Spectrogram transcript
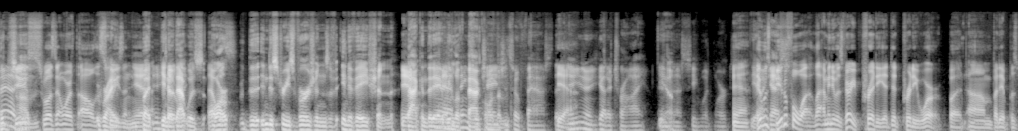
the Yeah. juice wasn't worth all the right. Yeah, but you know that was That our was- the industry's versions of innovation Yeah. back in the day, yeah, and we and look things back are on changing them. so fast. That, Yeah. you know, you got to try and Yeah. uh, see what works. Yeah, Yeah. it I was guess. beautiful. While I mean, it was very pretty. It did pretty work, but um, but it was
